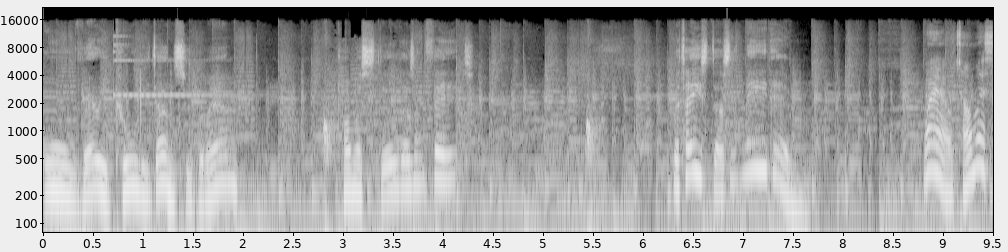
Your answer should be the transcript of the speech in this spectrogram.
Ooh, very coolly done, Superman. Thomas still doesn't fit. But Ace doesn't need him. Wow, Thomas,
